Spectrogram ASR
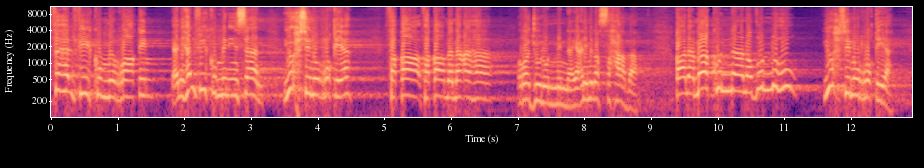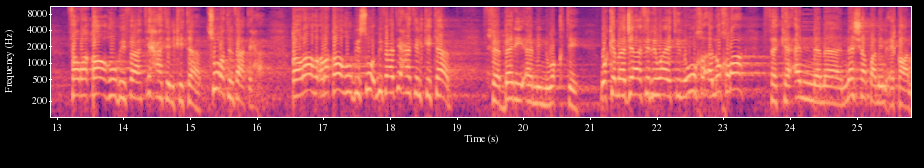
فهل فيكم من راق؟ يعني هل فيكم من إنسان يحسن الرقية؟ فقام معها رجل منا يعني من الصحابة. قال ما كنا نظنه يحسن الرقية. فرقاه بفاتحة الكتاب سورة الفاتحة. رقاه بفاتحة الكتاب. فبرئ من وقته. وكما جاء في الرواية الأخرى فكأنما نشط من عقال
